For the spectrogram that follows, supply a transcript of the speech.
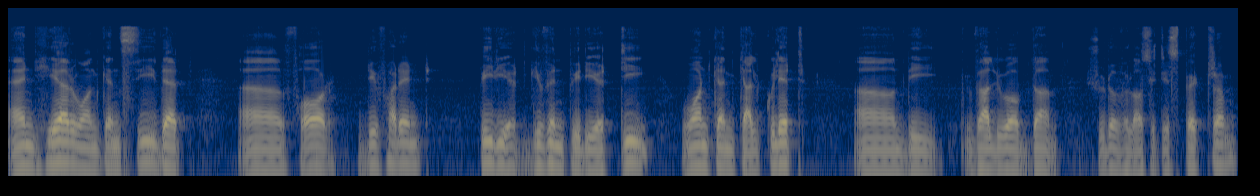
and here one can see that uh, for different period given period t one can calculate uh, the value of the pseudo velocity spectrum.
